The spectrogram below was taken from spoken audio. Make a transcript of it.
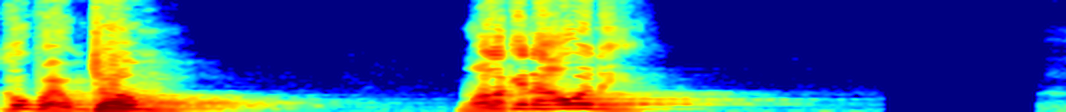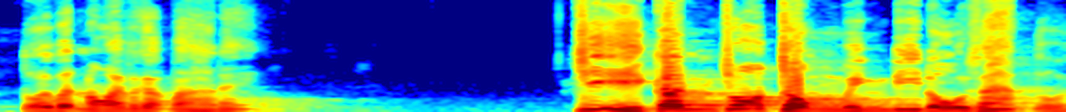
không phải ông chồng mà là cái não này. Tôi vẫn nói với các bà đấy chỉ cần cho chồng mình đi đổ rác thôi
